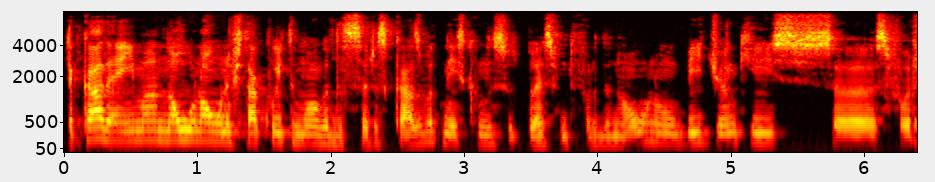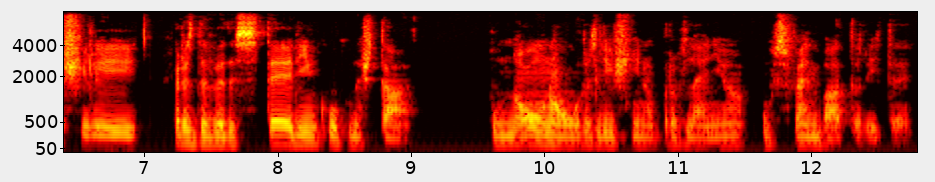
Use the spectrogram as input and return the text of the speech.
Така да има много-много неща, които могат да се разказват. Не искам да се отплесвам твърде много, но Beat Junkies са свършили през 90-те един куп неща по много-много различни направления, освен баталите.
